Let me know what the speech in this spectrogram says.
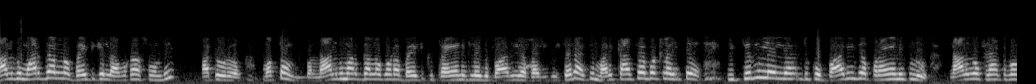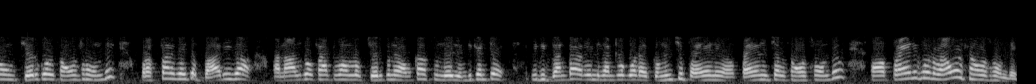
నాలుగు మార్గాల్లో బయటికి వెళ్ళే అవకాశం ఉంది. అటు మొత్తం నాలుగు మార్గాల్లో కూడా బయటకు ప్రయాణికులు అయితే భారీగా బయటకు అయితే మరి కాసేపట్లో అయితే ఈ తిరుమల వెళ్ళేందుకు భారీగా ప్రయాణికులు నాలుగో ప్లాట్ఫామ్ చేరుకోవాల్సిన అవసరం ఉంది. ప్రస్తుతానికి అయితే భారీగా ఆ నాలుగో ప్లాట్ఫామ్లో చేరుకునే అవకాశం లేదు. ఎందుకంటే ఇది గంట రెండు గంటలు కూడా ఇక్కడ నుంచి ప్రయాణి ప్రయాణించాల్సిన అవసరం ఉంది. ఆ ప్రయాణికులు రావాల్సిన అవసరం ఉంది.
